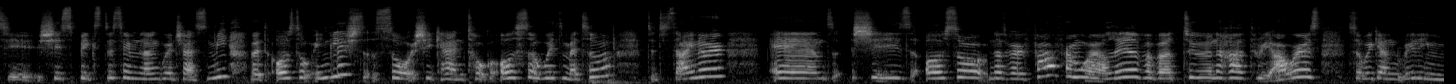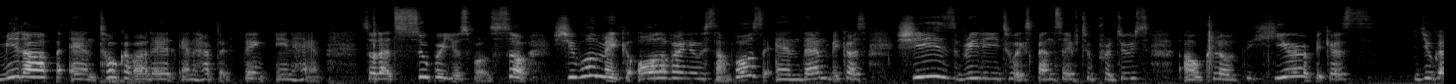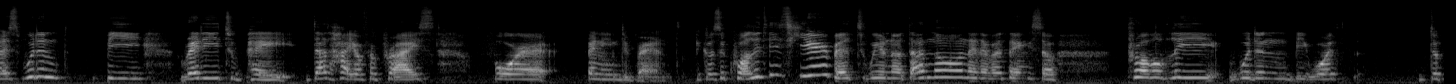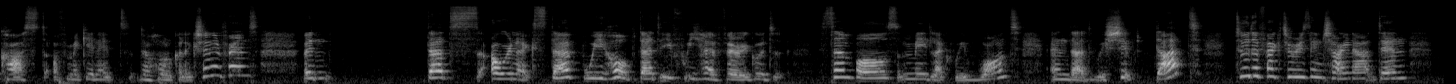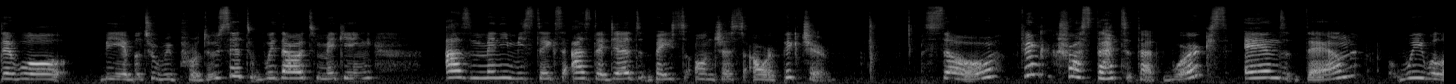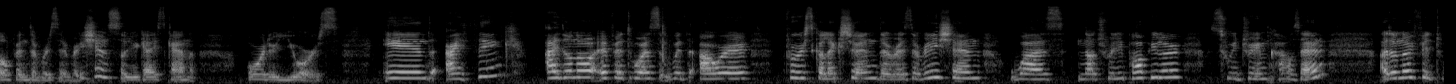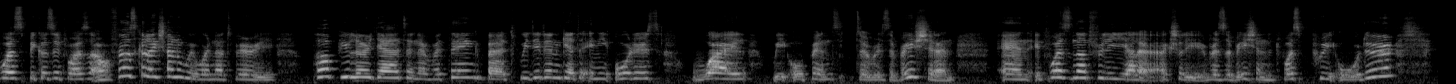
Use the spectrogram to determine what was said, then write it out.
she, she speaks the same language as me, but also English, so she can talk also with Meto, the designer, and she's also not very far from where I live, about two and a half, three hours, so we can really meet up and talk about it and have the thing in hand so that's super useful. So she will make all of our new samples and then because she's really too expensive to produce our clothes here because you guys wouldn't be ready to pay that high of a price for an indie brand. Because the quality is here but we're not that known and everything so probably wouldn't be worth the cost of making it the whole collection in France. But that's our next step. We hope that if we have very good samples made like we want and that we ship that to the factories in China, then they will be able to reproduce it without making as many mistakes as they did based on just our picture. So, finger crossed that that works and then we will open the reservation so you guys can order yours and I think I don't know if it was with our first collection the reservation was not really popular Sweet Dream Carzel. I don't know if it was because it was our first collection we were not very popular yet and everything but we didn't get any orders while we opened the reservation. And it was not really uh, actually reservation it was pre-order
